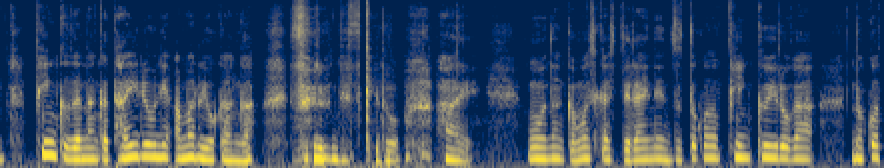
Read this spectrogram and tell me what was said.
ん、ピンクがなんか大量に余る予感が するんですけど、はい。もうなんかもしかして来年ずっとこのピンク色が残っ、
